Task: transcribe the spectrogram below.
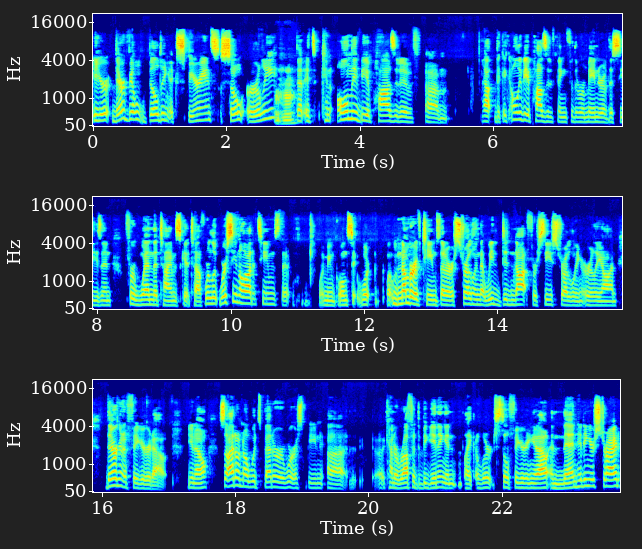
you're they're build, building experience so early Mhm. that it can only be a positive um, uh, it can only be a positive thing for the remainder of the season for when the times get tough. We're we're seeing a lot of teams that I mean, Golden State, we're- a number of teams that are struggling that we did not foresee struggling early on. They're going to figure it out, you know. So I don't know what's better or worse, being uh, kind of rough at the beginning and like alert, still figuring it out, and then hitting your stride,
